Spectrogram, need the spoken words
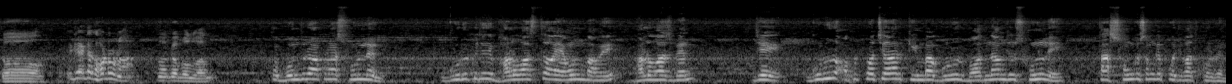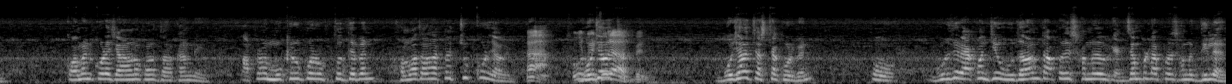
তো এটা একটা ঘটনা, তোমাকে বললাম। তো বন্ধুরা, আপনারা শুনলেন। গুরুকে যদি ভালোবাসতে হয় এমনভাবে, ভালোবাসবেন যে গুরুর অপপ্রচার কিংবা গুরুর বদনাম যদি শুনলে তার সঙ্গে সঙ্গে প্রতিবাদ করবেন। কমেন্ট করে জানানোর কোনো দরকার নেই। আপনারা মুখের উপর উত্তর দেবেন ক্ষমতা থাকলে চুপ করে যাবেন। হ্যাঁ বোঝার চেষ্টা করবেন। তো গুরুদেব এখন যে উদাহরণটা আপনাদের সামনে এক্সাম্পলটা আপনাদের সামনে দিলেন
